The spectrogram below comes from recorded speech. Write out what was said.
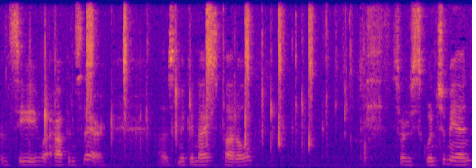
and see what happens there. I'll just make a nice puddle, sort of squinch them in.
